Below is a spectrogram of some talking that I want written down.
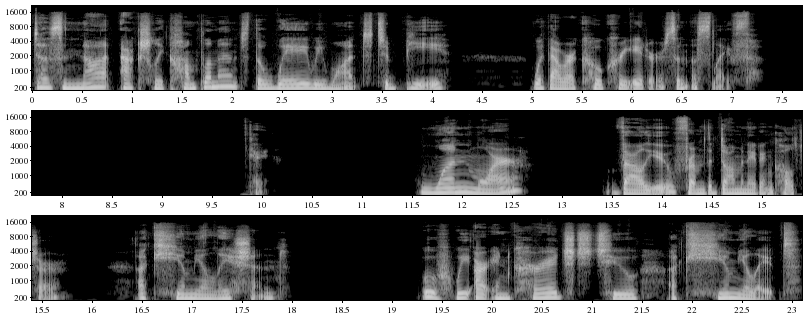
does not actually complement the way we want to be with our co creators in this life. One more value from the dominating culture accumulation. Ooh, we are encouraged to accumulate.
